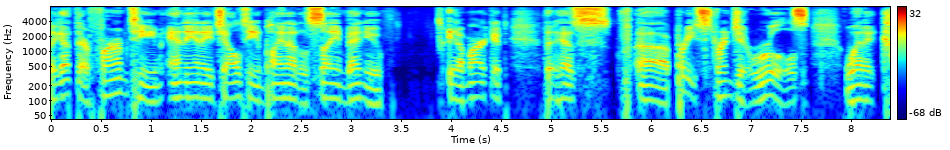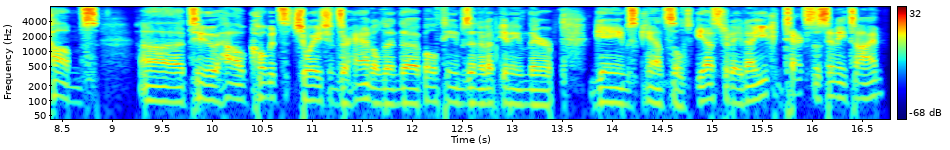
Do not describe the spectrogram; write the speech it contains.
They got their farm team and the NHL team playing out of the same venue in a market that has uh, pretty stringent rules when it comes uh, to how COVID situations are handled, and uh, both teams ended up getting their games canceled yesterday. Now you can text us anytime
